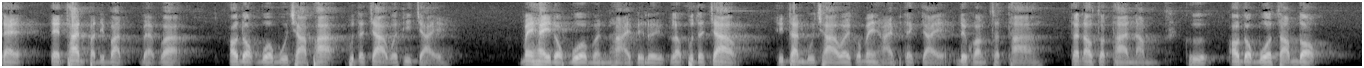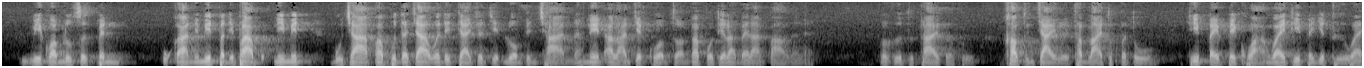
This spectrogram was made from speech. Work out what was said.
แต่ แต่ท่านปฏิบัติแบบว่า เอาดอกบัวบูชาพระพุทธเจ้าไว้ที่ใจ ไม่ให้ดอกบัวมันหายไปเลยแล้วพุทธเจ้าที่ท่านบูชาไว้ก็ไม่หายไปจากใจ ด้วยความศรัทธา ท่านเอาศรัทธานำคือเอาดอกบัวสามดอก มีความรู้สึกเป็นอุการนิมิตปฏิภาพนิมิตบูชาพระพุทธเจ้าไว้ในใจจนจิตรวมเป็นฌานนะเนรอาหารเจ็ดขวบสอนพระโพธิละใบลานเปล่านั่นแหละก็คือสุดท้ายก็คือ เข้าถึงใจเลยทำลายทุกประตูที่ไปไปขวางไว้ที่ไปยึดถือไว้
